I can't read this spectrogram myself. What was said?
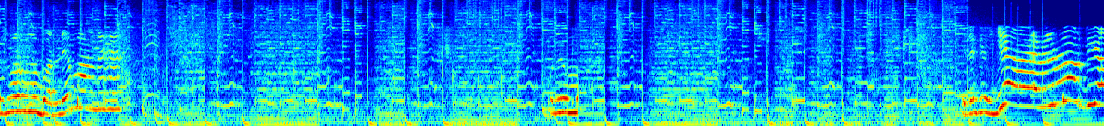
इसमें हमें बन्ने मारने हैं। ये ये मैंने मार दिया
